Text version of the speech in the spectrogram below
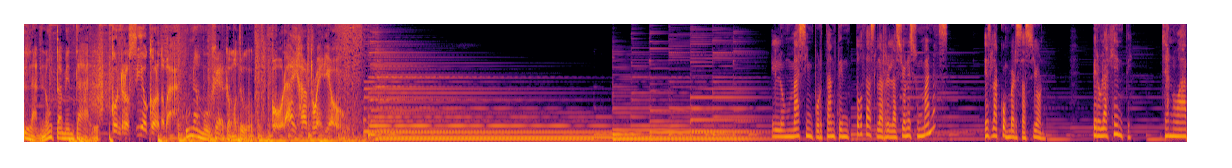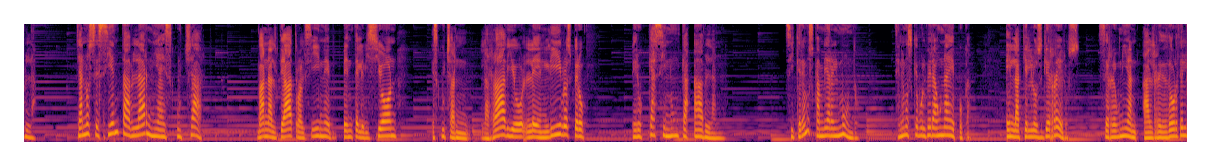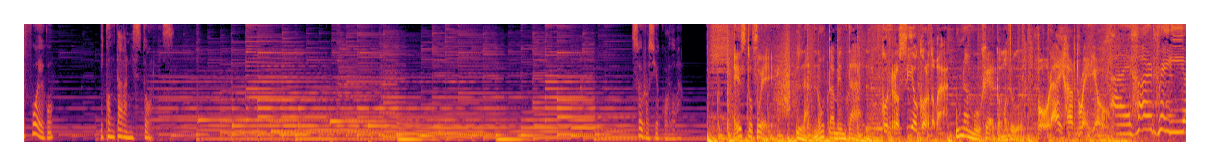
La Nota Mental. Con Rocío Córdoba. Una mujer como tú. Por iHeartRadio. Lo más importante en todas las relaciones humanas es la conversación. Pero la gente ya no habla. Ya no se sienta a hablar ni a escuchar Van al teatro, al cine, ven televisión, escuchan la radio, leen libros, pero, pero casi nunca hablan. Si queremos cambiar el mundo, tenemos que volver a una época en la que los guerreros se reunían alrededor del fuego y contaban historias. Soy Rocío Córdoba. Esto fue La Nota Mental con Rocío Córdoba, una mujer como tú, por iHeartRadio. iHeartRadio.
